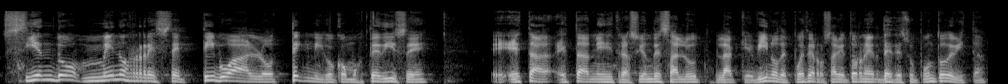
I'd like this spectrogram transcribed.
siendo menos receptivo a lo técnico, como usted dice, eh, esta, esta administración de salud, la que vino después de Rosario Torner, desde su punto de vista,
